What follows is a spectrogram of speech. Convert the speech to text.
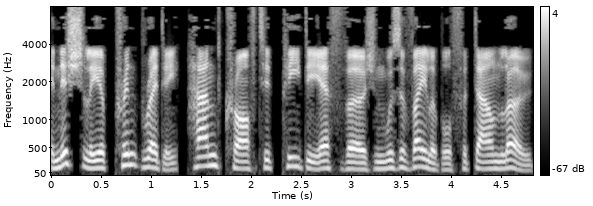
Initially a print-ready, handcrafted PDF version was available for download.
